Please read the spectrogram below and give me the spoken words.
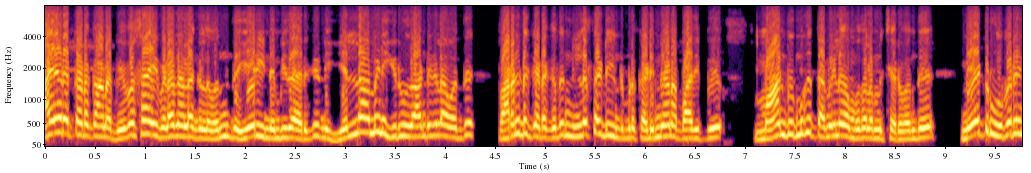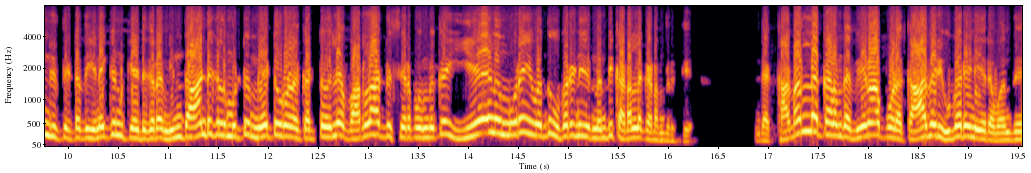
ஆயிரக்கணக்கான விவசாய விளைநிலங்கள் வந்து இந்த ஏரி நம்பிதான் இருக்கு. இன்னைக்கு எல்லாமே இருபது ஆண்டுகளா வந்து வறண்டு கிடக்குது. நிலத்தடி நீர் கடுமையான பாதிப்பு. மாண்புமிகு தமிழக முதலமைச்சர் வந்து மேட்டூர் உபரிநீர் திட்டத்தை இணைக்கும்னு கேட்டுக்கிறோம் இந்த ஆண்டுகள் மட்டும் மேட்டூர் கட்டுவதில் வரலாற்று சிறப்புமிக்க ஏழு முறை வந்து உபரிநீர் நம்பி கடல்ல கடந்திருக்கு. இந்த கடல்ல கலந்த வீணா போன காவிரி உபரி நீரை வந்து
